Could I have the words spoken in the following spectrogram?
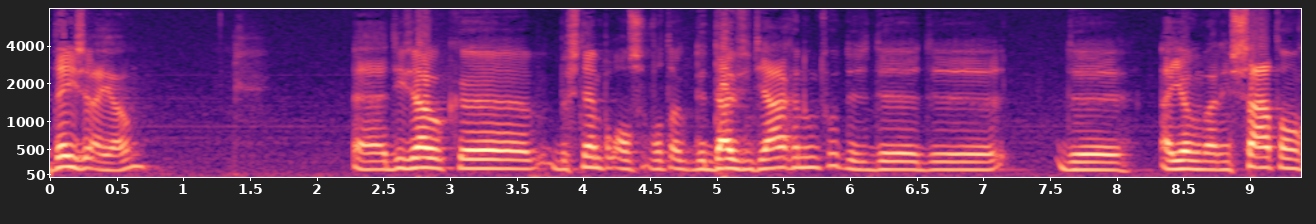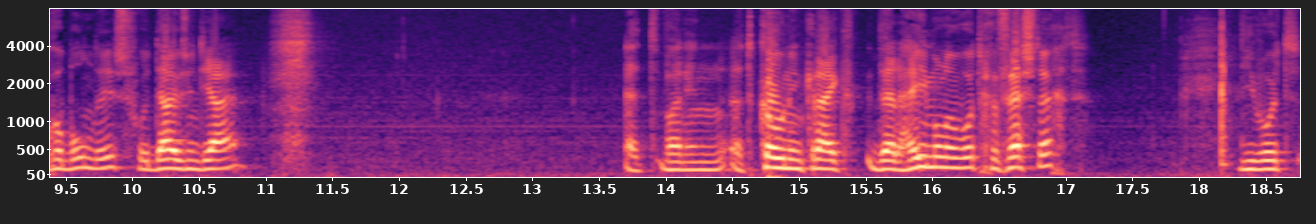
deze Ion. Uh, die zou ik uh, bestempelen als wat ook de duizend jaar genoemd wordt. De, de, de, de Ion waarin Satan gebonden is voor duizend jaar. Het, waarin het koninkrijk der hemelen wordt gevestigd. Die wordt.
